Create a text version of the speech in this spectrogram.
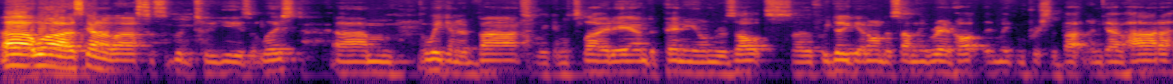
Uh, well, it's going to last us a good two years at least. Um, we can advance, we can slow down depending on results. So if we do get onto something red hot, then we can push the button and go harder.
